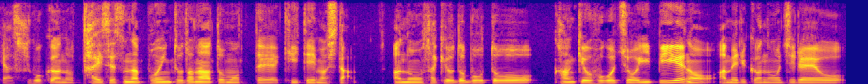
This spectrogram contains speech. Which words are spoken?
や、すごくあの、大切なポイントだなと思って聞いていました。あの、先ほど冒頭、環境保護庁 EPA のアメリカの事例を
